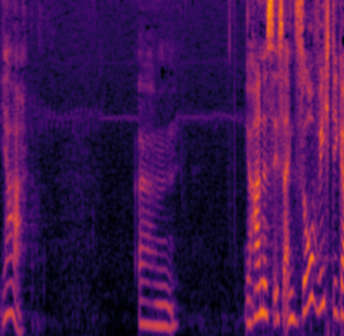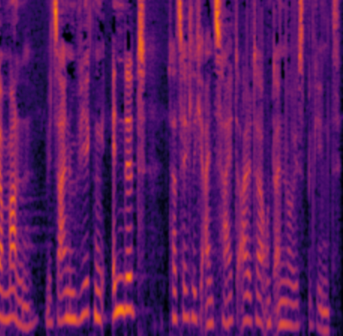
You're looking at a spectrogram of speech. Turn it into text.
ja, ähm, Johannes ist ein so wichtiger Mann. Mit seinem Wirken endet tatsächlich ein Zeitalter und ein neues beginnt.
